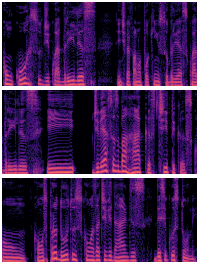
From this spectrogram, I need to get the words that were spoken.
concurso de quadrilhas. A gente vai falar um pouquinho sobre as quadrilhas e diversas barracas típicas com, com os produtos, com as atividades desse costume.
